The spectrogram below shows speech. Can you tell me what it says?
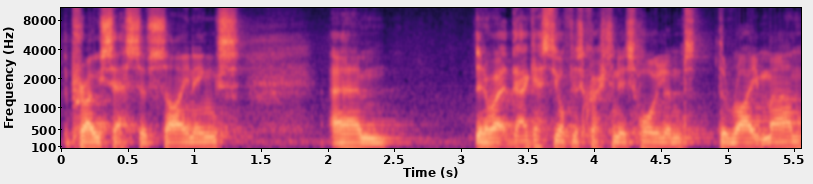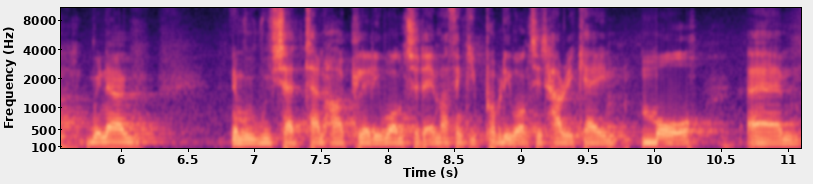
the process of signings. Um, you know, I, I guess the obvious question is Højlund the right man? We know we've said Ten Hag clearly wanted him. I think he probably wanted Harry Kane more. Um,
